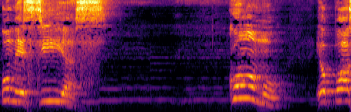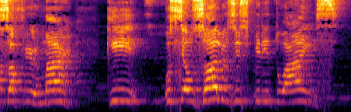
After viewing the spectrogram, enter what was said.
o Messias. Como eu posso afirmar que os seus olhos espirituais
